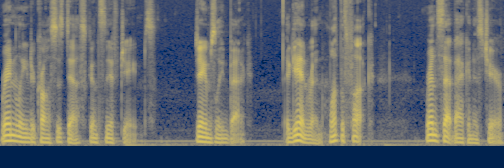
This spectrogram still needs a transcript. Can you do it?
Ren leaned across his desk and sniffed James. James leaned back. Again, Ren, what the fuck? Ren sat back in his chair.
